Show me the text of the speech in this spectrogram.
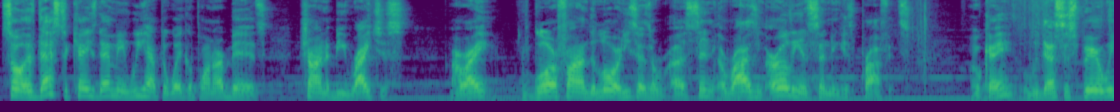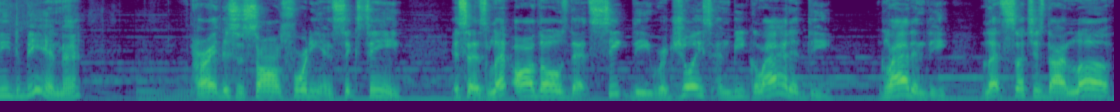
So if that's the case, that means we have to wake up on our beds trying to be righteous. All right, glorifying the Lord. He says, uh, sending, arising early and sending his prophets. Okay, that's the spirit we need to be in, man. All right, this is Psalms 40 and 16. It says, Let all those that seek thee rejoice and be glad in thee, glad in thee. Let such as thy love,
